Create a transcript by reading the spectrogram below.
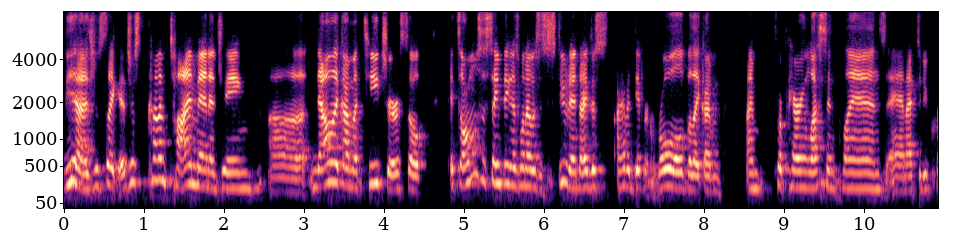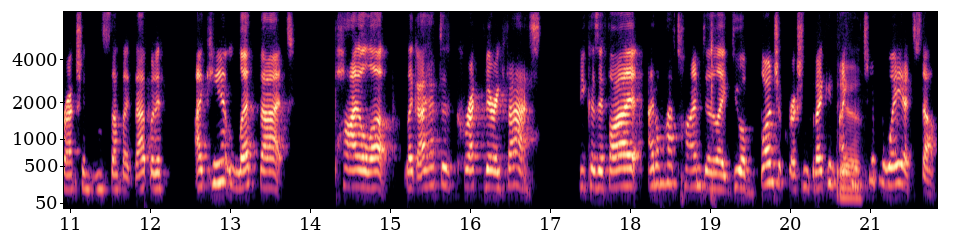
yeah, it's just like it's just kind of time managing. Uh now like I'm a teacher, so it's almost the same thing as when I was a student. I just I have a different role, but like I'm I'm preparing lesson plans and I have to do corrections and stuff like that. But if I can't let that pile up, like I have to correct very fast because if I I don't have time to like do a bunch of corrections, but I can yeah. I can chip away at stuff.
